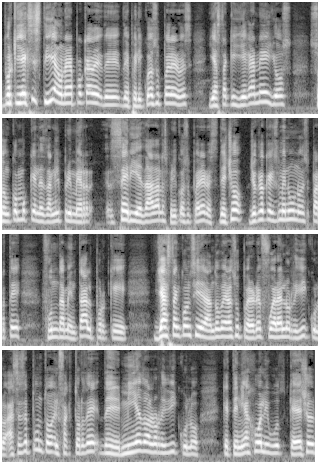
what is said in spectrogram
porque ya existía una época de, de, de, películas de superhéroes y hasta que llegan ellos son como que les dan el primer seriedad a las películas de superhéroes. De hecho, yo creo que X-Men 1 es parte fundamental porque ya están considerando ver al superhéroe fuera de lo ridículo. Hasta ese punto, el factor de, miedo a lo ridículo que tenía Hollywood, que de hecho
